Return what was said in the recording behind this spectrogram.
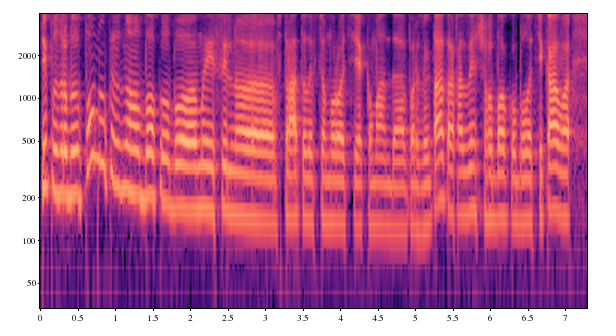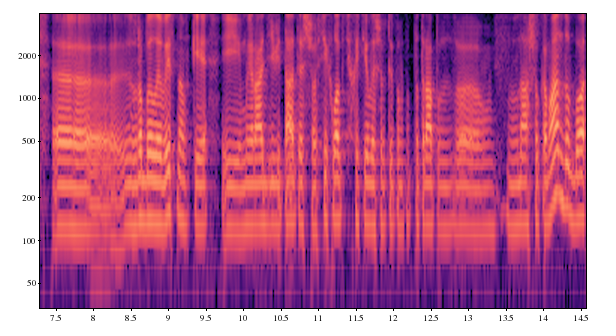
Типу, зробив помилку з одного боку, бо ми сильно втратили в цьому році як команда по результатах, а з іншого боку, було цікаво. Е, зробили висновки, і ми раді вітати, що всі хлопці хотіли, щоб ти потрапив в, в нашу команду. Бо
